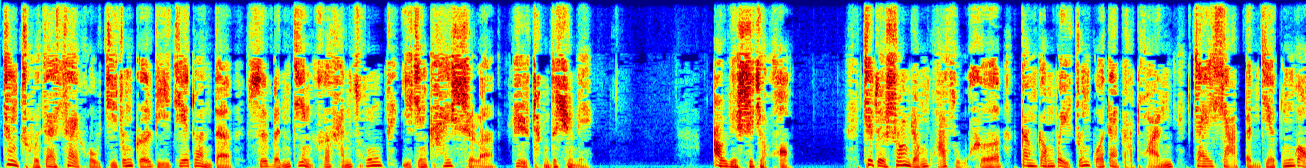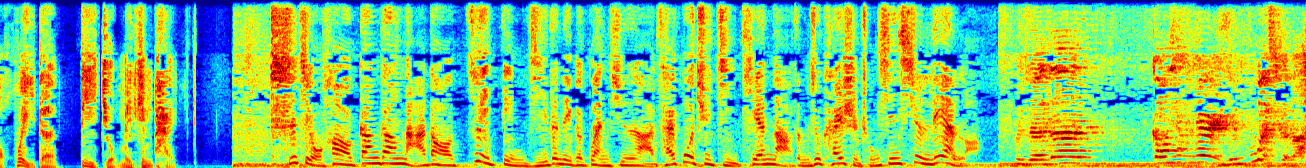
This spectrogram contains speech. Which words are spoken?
正处在赛后集中隔离阶段的隋文静和韩聪已经开始了日常的训练。二月十九号，这对双人滑组合刚刚为中国代表团摘下本届冬奥会的第九枚金牌。十九号刚刚拿到最顶级的那个冠军啊，才过去几天呢，怎么就开始重新训练了？我觉得高兴劲儿已经过去了，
